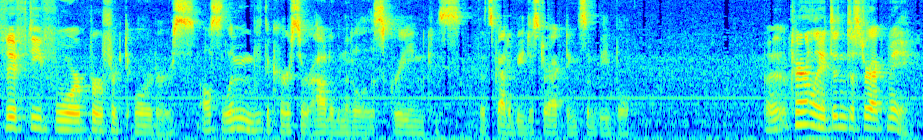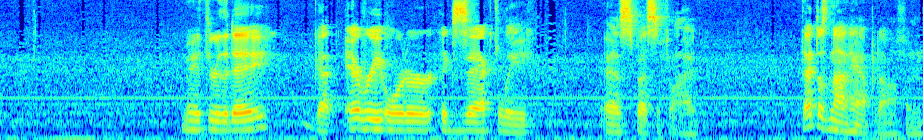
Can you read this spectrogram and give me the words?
54 perfect orders. Also, let me move the cursor out of the middle of the screen, because that's got to be distracting some people. But apparently it didn't distract me. Made it through the day, got every order exactly as specified. That does not happen often.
